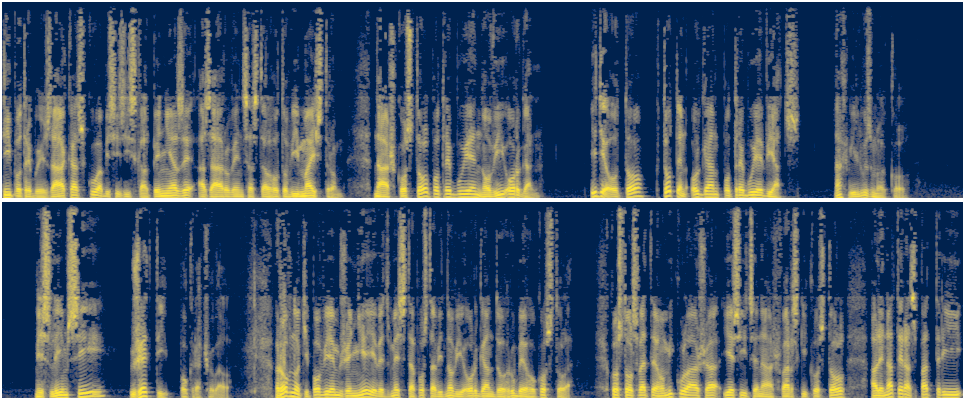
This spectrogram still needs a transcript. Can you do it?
Ty potrebuješ zákazku, aby si získal peniaze a zároveň sa stal hotovým majstrom. Náš kostol potrebuje nový orgán. Ide o to, kto ten orgán potrebuje viac. Na chvíľu zmlkol. Myslím si, že ty, pokračoval. Rovno ti poviem, že nie je vec mesta postaviť nový orgán do hrubého kostola. Kostol svätého Mikuláša je síce náš farský kostol, ale na teraz patrí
